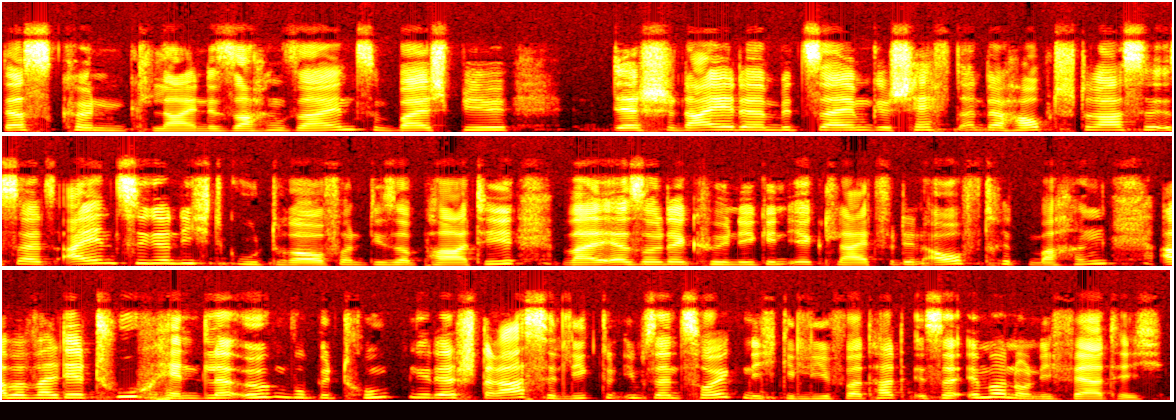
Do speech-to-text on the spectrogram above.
Das können kleine Sachen sein, zum Beispiel der Schneider mit seinem Geschäft an der Hauptstraße ist als einziger nicht gut drauf an dieser Party, weil er soll der Königin ihr Kleid für den Auftritt machen. Aber weil der Tuchhändler irgendwo betrunken in der Straße liegt und ihm sein Zeug nicht geliefert hat, ist er immer noch nicht fertig.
